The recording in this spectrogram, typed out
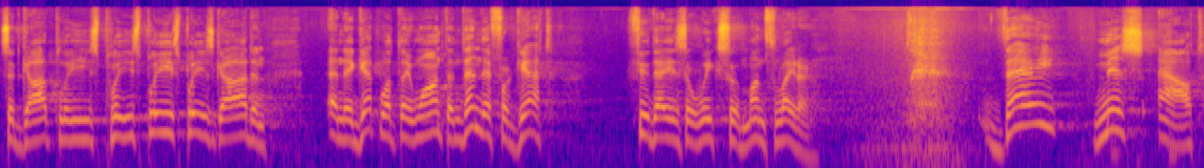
said, God, please, please, please, please, God, and, and they get what they want, and then they forget a few days or weeks or months later. They miss out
